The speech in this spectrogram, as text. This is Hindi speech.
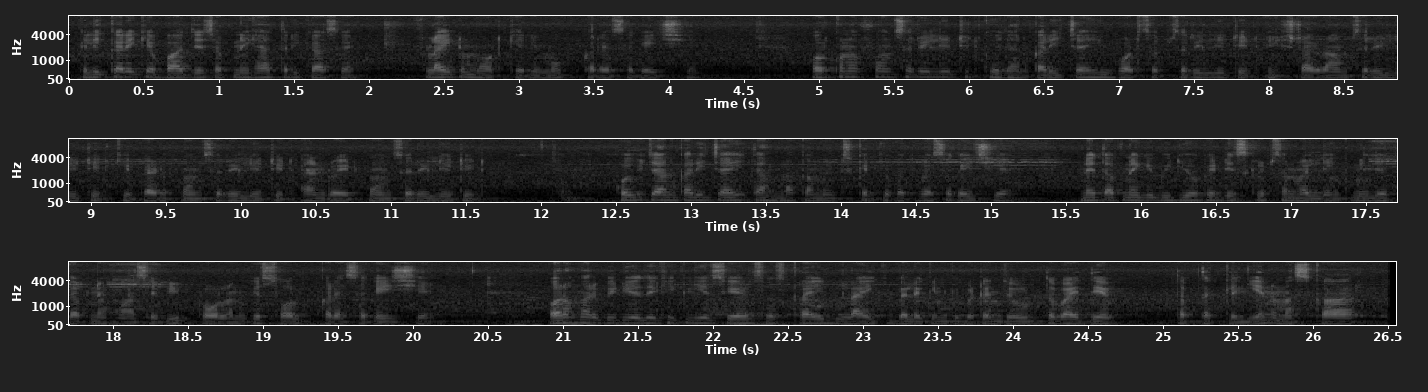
क्लिक करे के बाद जैसे अपने यह तरीका से फ़्लाइट मोड के रिमूव कर सकै और कोनो फ़ोन से रिलेटेड कोई जानकारी चाहिए व्हाट्सएप से रिलेटेड इंस्टाग्राम से रिलेटेड, कीपैड फ़ोन से रिलेटेड एंड्रॉइड फ़ोन से रिलेटेड कोई भी जानकारी चाहिए तो हमरा कमेंट्स करके बतबे सकै छियै। नहीं तो अपने के वीडियो के डिस्क्रिप्शन में लिंक मिल जाए अपने वहाँ से भी प्रॉब्लम के सॉल्व कर सकै छियै। और हमारे वीडियो देखे के लिए share subscribe like bell icon के बटन ज़रूर दबाई देव तब तक के लिए नमस्कार।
